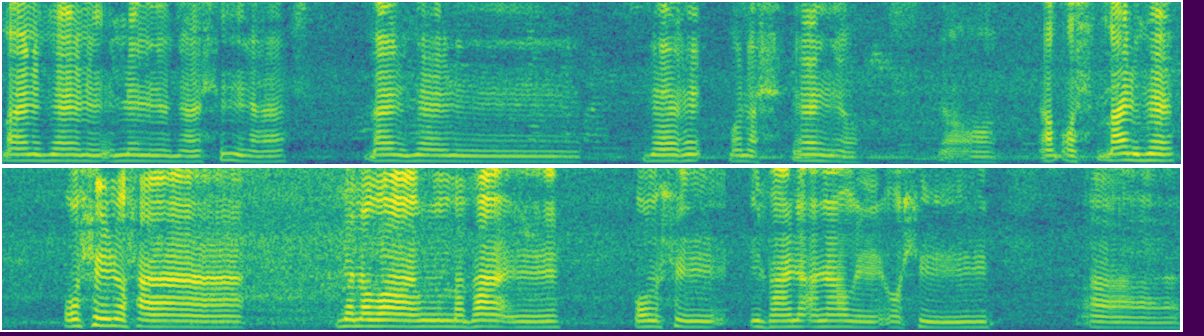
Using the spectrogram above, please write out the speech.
maligani emilio garcia maligani David Monasterio oo tapos maligani usiluha dalawang babae وفي إبان علاوي وفي آه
